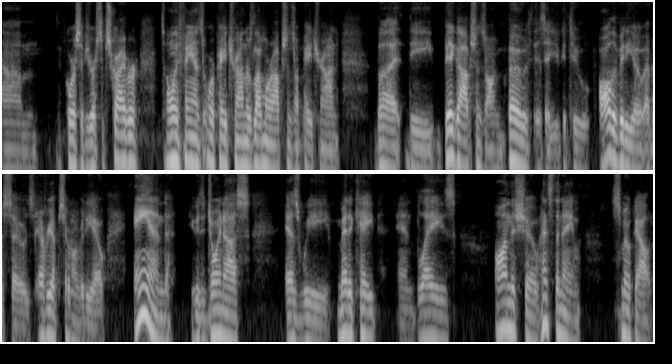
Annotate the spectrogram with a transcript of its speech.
Um, of course, if you're a subscriber to OnlyFans or Patreon, there's a lot more options on Patreon. But the big options on both is that you get to all the video episodes, every episode on video, and you get to join us as we medicate and blaze on the show, hence the name Smoke Out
